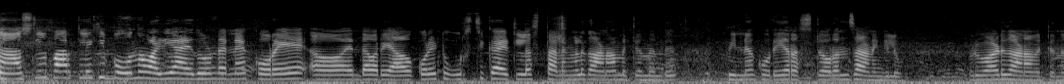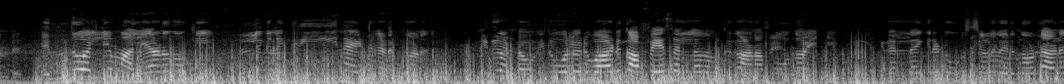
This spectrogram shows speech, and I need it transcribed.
നാഷണൽ പാർക്കിലേക്ക് പോകുന്ന വഴി ആയതുകൊണ്ട് തന്നെ കുറേ എന്താ പറയുക കുറേ ടൂറിസ്റ്റിക് ആയിട്ടുള്ള സ്ഥലങ്ങൾ കാണാൻ പറ്റുന്നുണ്ട്. പിന്നെ കുറേ റെസ്റ്റോറന്റ്സ് ആണെങ്കിലും ഒരുപാട് കാണാൻ പറ്റുന്നുണ്ട്. എന്ത് വലിയ മലയാണ് നോക്കി ഫുള്ളിങ്ങനെ ഗ്രീൻ ആയിട്ട് കിടക്കുകയാണ് ഇത് കണ്ടോ? ഇതുപോലെ ഒരുപാട് കഫേസ് എല്ലാം നമുക്ക് കാണാൻ പോകുന്ന വഴിക്ക്. ഇതെല്ലാം ഇങ്ങനെ ടൂറിസ്റ്റുകൾ വരുന്നോണ്ടാണ്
